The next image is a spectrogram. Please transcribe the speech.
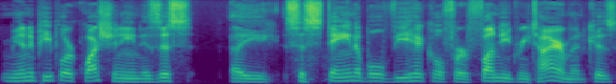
many people are questioning: Is this a sustainable vehicle for funding retirement? Because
